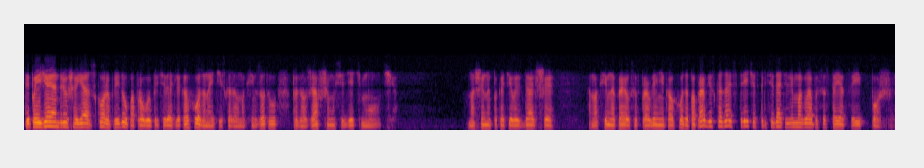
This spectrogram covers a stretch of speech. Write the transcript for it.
«Ты поезжай, Андрюша, я скоро приду, попробую председателя колхоза найти», — сказал Максим Зотову, продолжавшему сидеть молча. Машина покатилась дальше, а Максим направился в правление колхоза. По правде сказать, встреча с председателем могла бы состояться и позже.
